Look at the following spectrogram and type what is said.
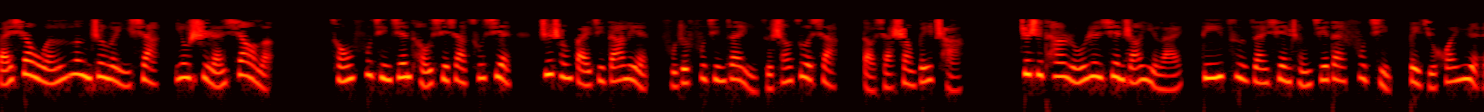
白孝文愣怔了一下，又释然笑了，从父亲肩头卸下粗线，织成白系搭脸，扶着父亲在椅子上坐下，倒下上杯茶。这是他荣任县长以来第一次在县城接待父亲，倍觉欢悦。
